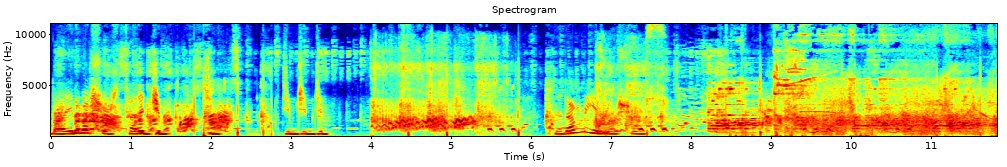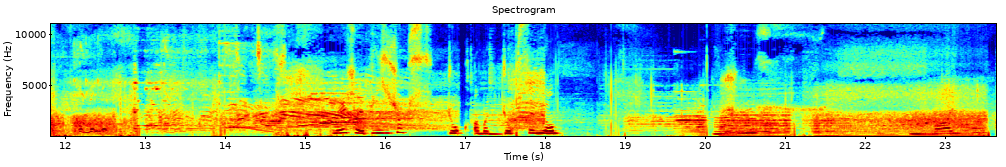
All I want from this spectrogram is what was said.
Daha yeni başlıyoruz. Tara cim. Cim. Cim cim cim. Neden mi yeni başlıyoruz? Neyse hepinizi çok çok ama çok seviyorum. Görüşürüz. Bye.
